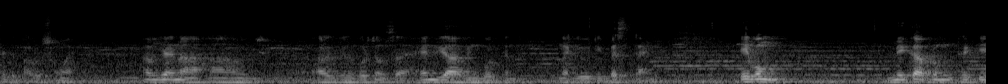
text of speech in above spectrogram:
থেকে ভালো সময়। আমি জানি না আরেকজন বলছেন, স্যার হেনরি আর্ভিং বলতেন নাকি ওইটি বেস্ট টাইম এবং মেকআপ রুম থেকে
